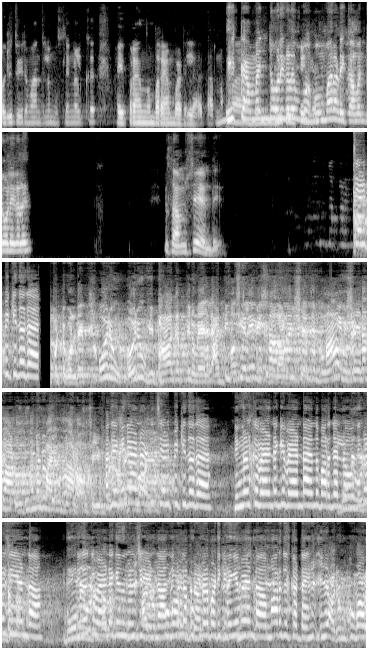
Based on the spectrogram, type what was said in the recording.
ഒരു തീരുമാനത്തിലും മുസ്ലിങ്ങൾക്ക് അഭിപ്രായം ഒന്നും പറയാൻ പാടില്ല. കാരണം ഈ കമന്റോളികൾ ഉമ്മാരാണ് ഈ കമന്റോളികൾ സംശയമുണ്ട്. അടിച്ചേൽപ്പിക്കുന്നത് ഒരു ഒരു വിഭാഗത്തിനുമേൽ അടിച്ചേൽപ്പിക്കുന്നതാണ് വിഷയം. ആ വിഷയത്തിൽ ഒതുങ്ങി നിന്നുകൊണ്ട് ചർച്ച ചെയ്യുമ്പോഴാണ് അതെങ്ങനെയാണ് അടിച്ചേൽപ്പിക്കുന്നത്? നിങ്ങൾക്ക് വേണ്ടെങ്കിൽ വേണ്ട എന്ന് പറഞ്ഞല്ലോ. നിങ്ങൾ ചെയ്യണ്ട. നിങ്ങൾക്ക് വേണ്ടെങ്കിൽ നിങ്ങൾ ചെയ്യണ്ട. നിങ്ങളുടെ കുട്ടികൾ പഠിക്കണമെങ്കിൽ വേണ്ട. മാറി നിൽക്കട്ടെ. ഈ- അരുൺകുമാർ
